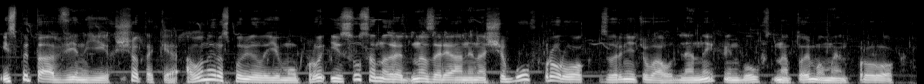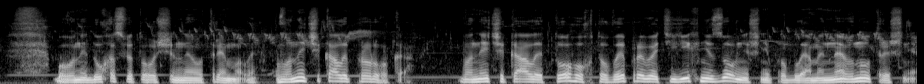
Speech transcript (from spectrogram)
І спитав він їх, що таке. А вони розповіли йому про Ісуса Назар- Назарянина, що був пророк. Зверніть увагу, для них він був на той момент пророк, бо вони Духа Святого ще не отримали. Вони чекали пророка. Вони чекали того, хто виправить їхні зовнішні проблеми, не внутрішні.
